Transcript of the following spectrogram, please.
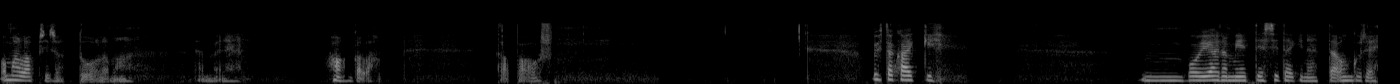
oma lapsi sattuu olemaan tämmöinen hankala tapaus. Yhtä kaikki mm, voi aina miettiä sitäkin, että onko se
